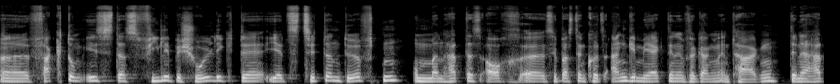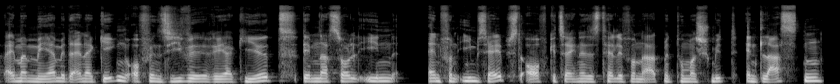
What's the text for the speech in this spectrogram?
Äh, Faktum ist, dass viele Beschuldigte jetzt zittern dürften und man hat das auch äh, Sebastian Kurz angemerkt in den vergangenen Tagen, denn er hat einmal mehr mit einer Gegenoffensive reagiert. Demnach soll ihn ein von ihm selbst aufgezeichnetes Telefonat mit Thomas Schmidt entlasten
